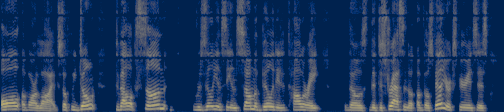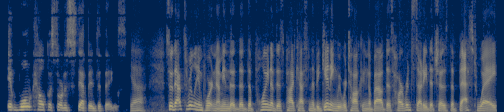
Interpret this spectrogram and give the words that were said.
all of our lives. So if we don't develop some resiliency and some ability to tolerate those the distress and the, of those failure experiences it won't help us sort of step into things. Yeah. So that's really important. I mean, the, the, the, point of this podcast in the beginning, we were talking about this Harvard study that shows the best way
